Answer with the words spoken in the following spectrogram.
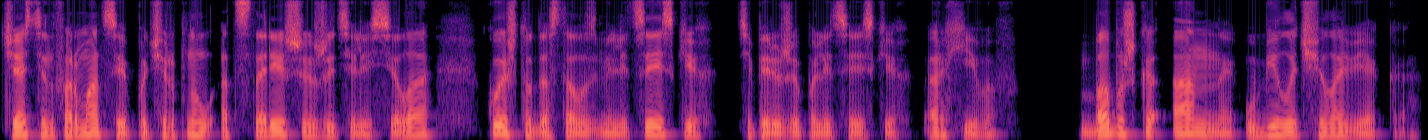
Часть информации почерпнул от старейших жителей села, кое-что достал из милицейских, теперь уже полицейских, архивов. Бабушка Анны убила человека.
